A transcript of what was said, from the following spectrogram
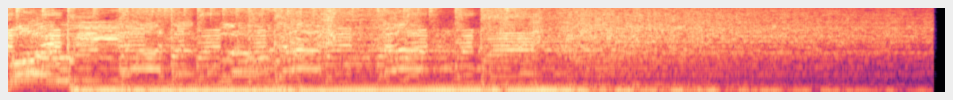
Boy, we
